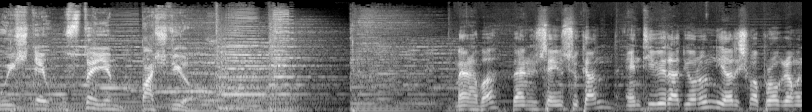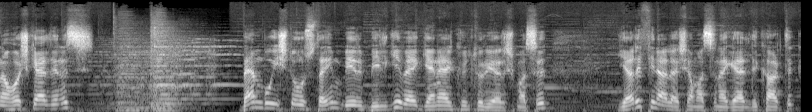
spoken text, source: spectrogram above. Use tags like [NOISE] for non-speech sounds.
bu işte ustayım başlıyor. Merhaba, ben Hüseyin Sükan. NTV Radyo'nun yarışma programına hoş geldiniz. Ben bu işte ustayım bir bilgi ve genel kültür yarışması. Yarı final aşamasına geldik artık.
